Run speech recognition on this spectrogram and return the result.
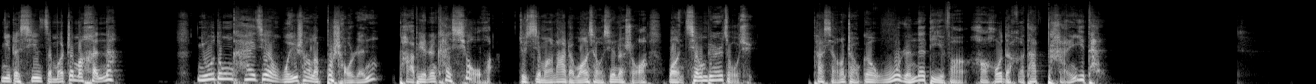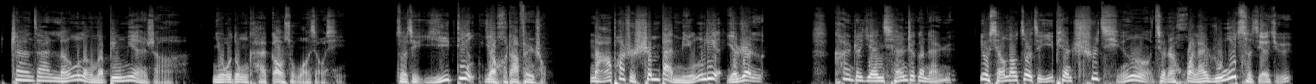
你的心怎么这么狠呢？”牛东开见围上了不少人，怕别人看笑话，就急忙拉着王小新的手啊往江边走去。他想找个无人的地方，好好的和他谈一谈。站在冷冷的冰面上啊，牛东开告诉王小新，自己一定要和他分手。哪怕是身败名裂也认了。看着眼前这个男人，又想到自己一片痴情，竟然换来如此结局，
